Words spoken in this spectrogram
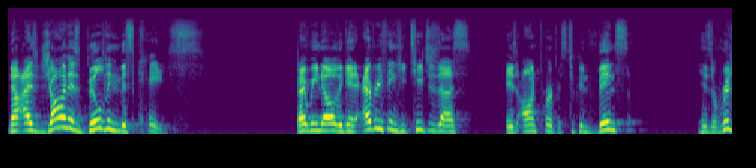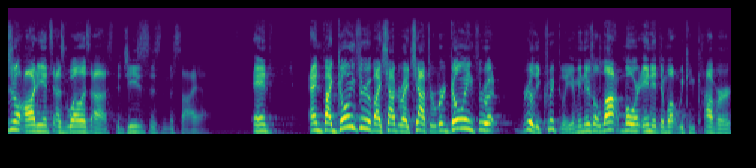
Now, as John is building this case, right, we know, again, everything he teaches us is on purpose to convince his original audience as well as us that Jesus is the Messiah. And and by going through it by chapter by chapter, we're going through it really quickly. I mean, there's a lot more in it than what we can cover,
